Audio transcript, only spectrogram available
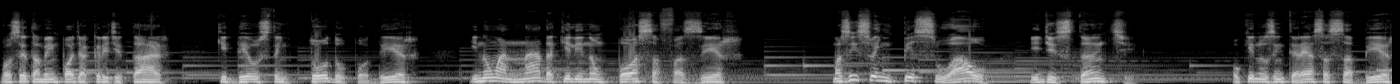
Você também pode acreditar que Deus tem todo o poder e não há nada que Ele não possa fazer. Mas isso é impessoal e distante. O que nos interessa saber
